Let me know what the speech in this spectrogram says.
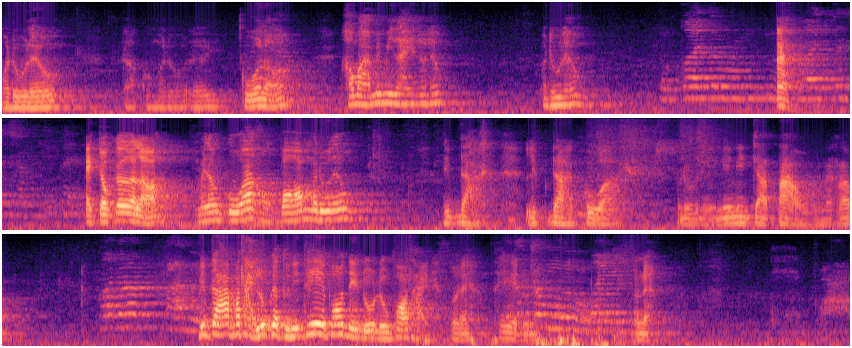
มาดูเร็วดากูมาดูเลยกลัวเหรอ เข้ามาไม่มีอะไรเร็วๆมาดูเร็วอะไอ้โจ๊กเกอร์เหรอ ไม่ต้องกลัวของปลอมมาดูเร็วลิปดาลิปดากลัว มาดูนี่นี่นินจาเต่านะครับ ลิปดามาถ่ายรูปกับตัวนี้เท่พ่อดีดูดูพ่อถ่ายเนี่ยตัวเนี้ยเท่ดูเจ้านะมือหนูไว้ดินั่นเนี่ยว้าว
